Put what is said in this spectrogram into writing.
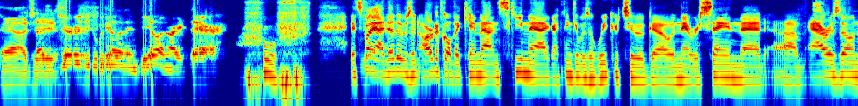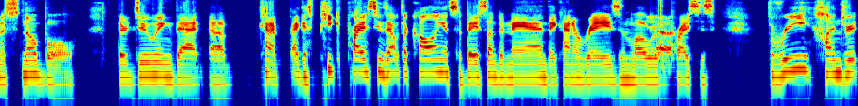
Yeah, That's geez. Jersey wheeling and dealing right there. Whew. It's funny. I know there was an article that came out in Ski Mag. I think it was a week or two ago, and they were saying that um, Arizona Snowbowl, they're doing that uh, kind of, I guess, peak pricing. Is that what they're calling it? So based on demand, they kind of raise and lower the prices. Three hundred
